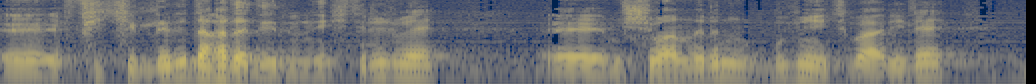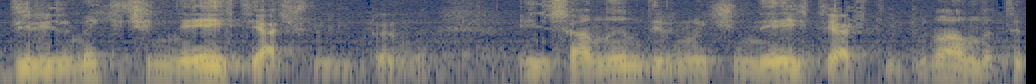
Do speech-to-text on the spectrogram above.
e, fikirleri daha da derinleştirir ve e, Müslümanların bugün itibariyle dirilmek için neye ihtiyaç duyduklarını, insanlığın dirilmek için neye ihtiyaç duyduğunu anlatır.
